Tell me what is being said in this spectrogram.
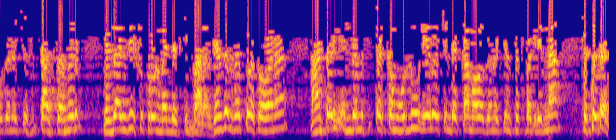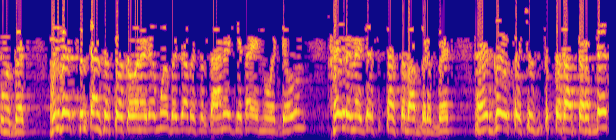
ወገኖች ስታስተምር በዛ ጊዜ ሽክሩን መለስ ይባላል። ገንዘብ ሰጥቶ ከሆነ አንተ እንደምትጠቀም ሁሉ ሌሎች እንደካማ ወገኖችን ስትፈቅድና ስትጠቅምበት ጉልበት ስልጣን ሰጥቶ ከሆነ ደግሞ በዛ በስልጣን ጌታ የሚወደውን ኸይር ነገር ስታስተባብርበት ህገ ወጦችን ስትቆጣጠርበት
